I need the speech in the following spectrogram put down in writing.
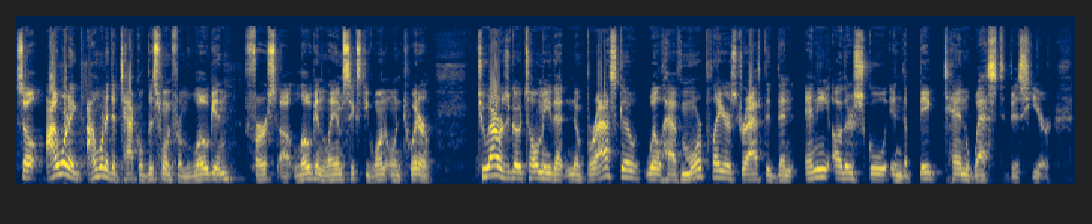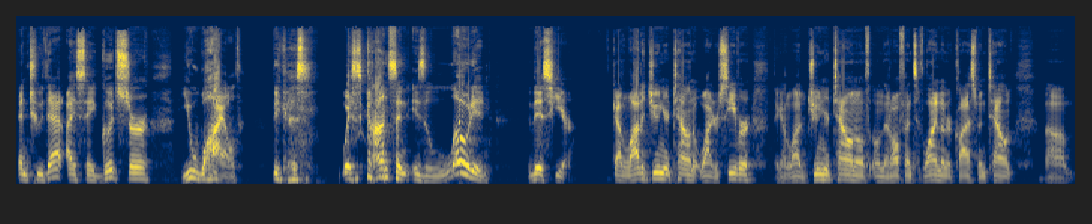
So I wanted I wanted to tackle this one from Logan first. Uh, Logan Lamb sixty one on Twitter two hours ago told me that Nebraska will have more players drafted than any other school in the Big Ten West this year. And to that, I say, good sir, you wild, because Wisconsin is loaded this year. Got a lot of junior talent at wide receiver. They got a lot of junior talent on, on that offensive line, underclassmen talent. Um,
